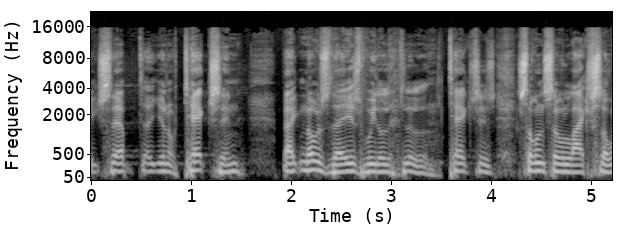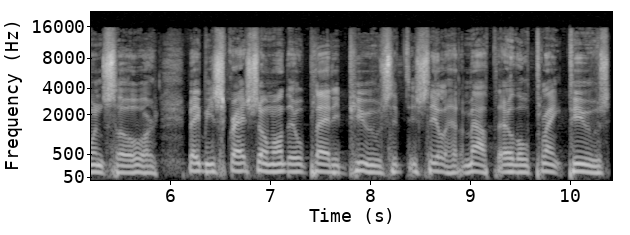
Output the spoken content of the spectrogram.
except, uh, you know, texting back in those days, we little texts, so and so like so and so, or maybe scratch some on the old platted pews if they still had them out there, those plank pews.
